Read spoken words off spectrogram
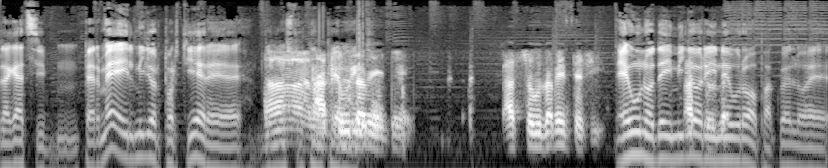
ragazzi, per me è il miglior portiere del Ah, nostro campionato. assolutamente. Assolutamente sì. È uno dei migliori in. Europa, quello è.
